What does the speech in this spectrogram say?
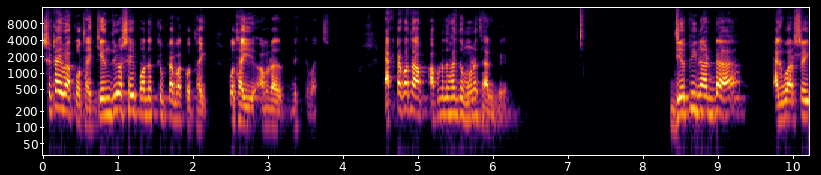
সেটাই বা কোথায়, কেন্দ্রীয় সেই পদক্ষেপটা বা কোথায় কোথায় আমরা দেখতে পাচ্ছি। একটা কথা আপনাদের হয়তো মনে থাকবে জেপি নাড্ডা একবার সেই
